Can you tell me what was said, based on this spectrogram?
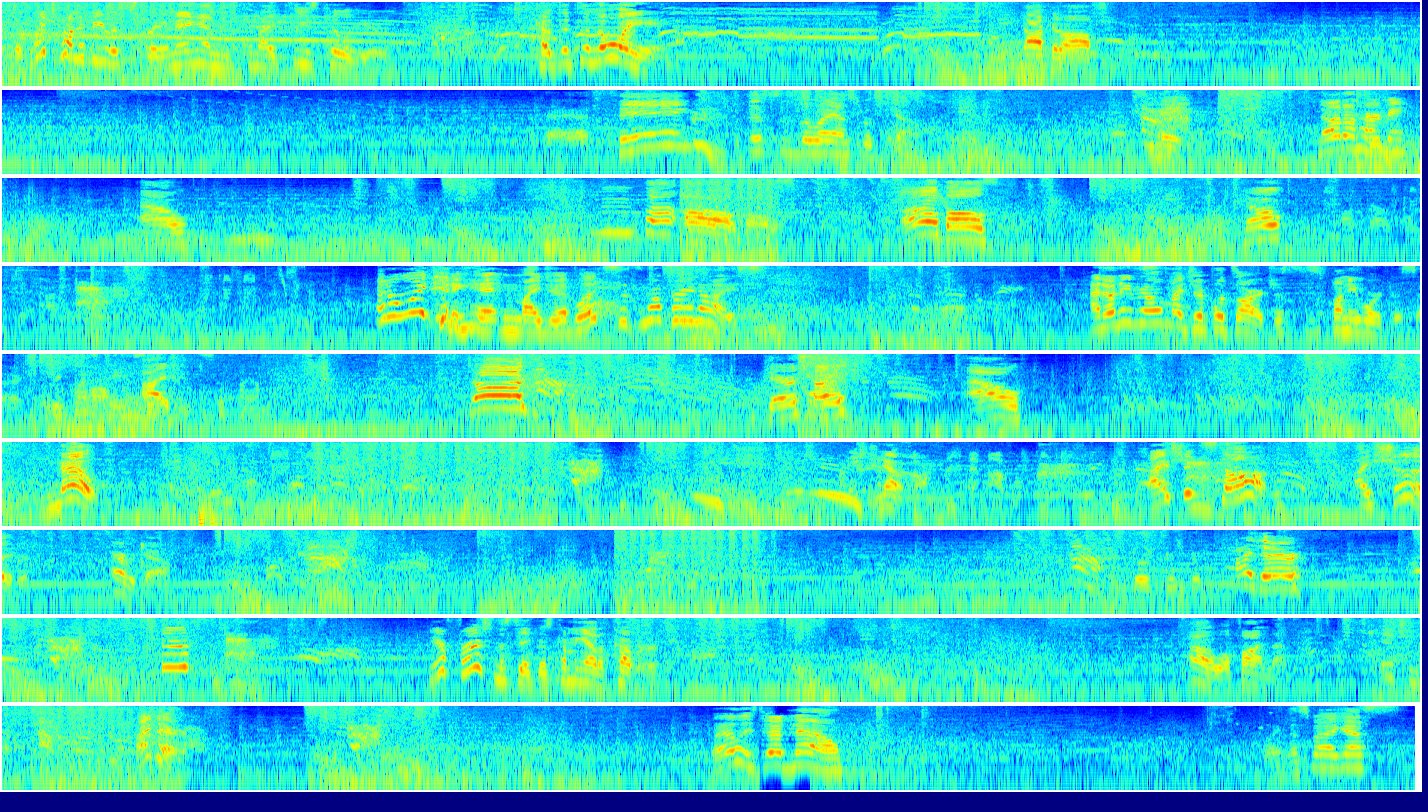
Like, which one of you is screaming and can I please kill you? Because it's annoying. Knock it off. This is the way I'm supposed to go. Maybe. No, don't hurt me. Ow. Mm, Oh, balls. Oh, balls. Nope. I don't like getting hit in my giblets. It's not very nice. I don't even know what my giblets are. Just a funny word to say. Hi. Dog! There's help. Ow. No! No. I should stop. I should. There we go. Hi there. Your first mistake was coming out of cover. Oh, well, fine then. You know? Hi there. Well, he's dead now. Going this way, I guess.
